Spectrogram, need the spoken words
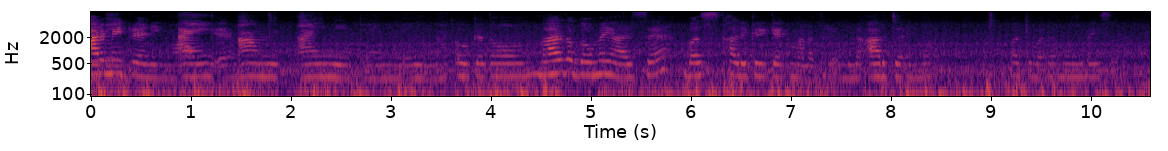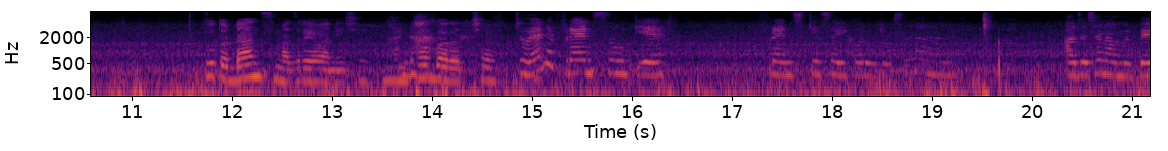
આર્મી ટ્રેનિંગમાં આર્મી ટ્રેનિંગમાં ઓકે. તો મારે તો ગમે હાલશે. બસ ખાલી ક્રિકેટમાં નથી રહેવું આર્ચરીમાં બાકી બધામાં હું રહીશ. તું તો ડાન્સમાં જ રહેવાની છે. ખબર જ છે. જોયા ને ફ્રેન્ડ્સ શું કે ફ્રેન્ડ્સ કે સહી કરવું જોશે ને? આજે છે ને અમે બે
